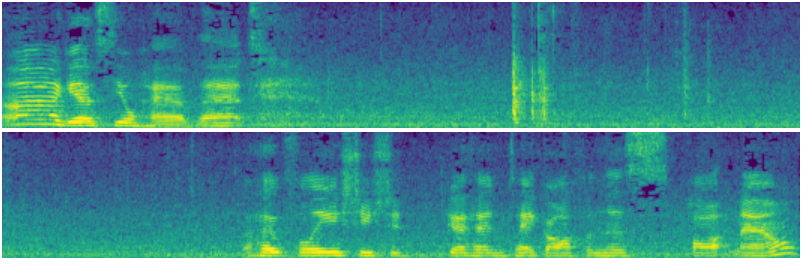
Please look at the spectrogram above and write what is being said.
I guess you'll have that. hopefully she should go ahead and take off in this pot now.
